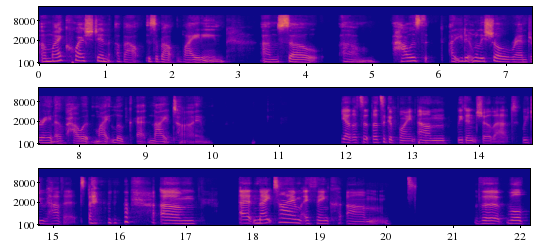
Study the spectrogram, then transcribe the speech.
Um, my question about is about lighting. Um, so um, how is the, uh, you didn't really show a rendering of how it might look at nighttime. Yeah, that's a, that's a good point. Um, we didn't show that. We do have it. um, at nighttime, I think um, the well,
